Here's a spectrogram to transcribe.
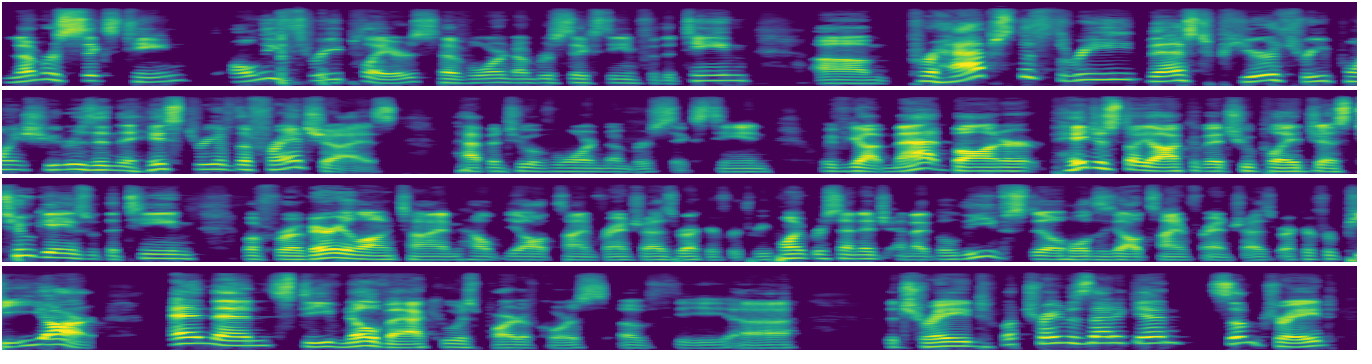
number 16, only three players have worn number 16 for the team. Um, perhaps the three best pure three point shooters in the history of the franchise happen to have worn number 16. We've got Matt Bonner, Peja Stojakovic, who played just two games with the team, but for a very long time held the all time franchise record for three point percentage, and I believe still holds the all time franchise record for PER. And then Steve Novak, who was part, of course, of the uh, the trade. What trade was that again? Some trade.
